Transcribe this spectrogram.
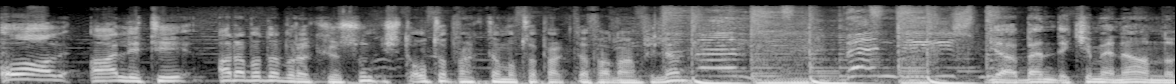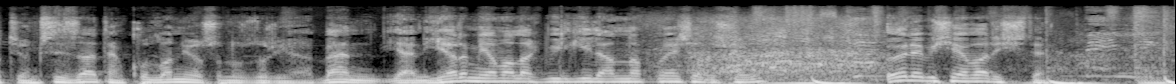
O al- aleti arabada bırakıyorsun. İşte otoparkta otoparkta falan filan. Ya ben de kime ne anlatıyorum? Siz zaten kullanıyorsunuzdur ya. Ben yani yarım yamalak bilgiyle anlatmaya çalışıyorum. Öyle bir şey var işte. belli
